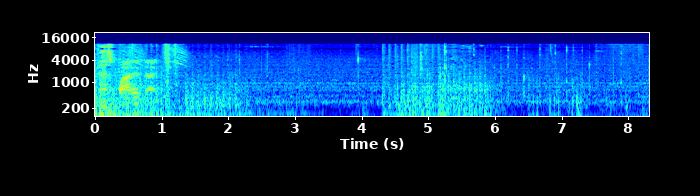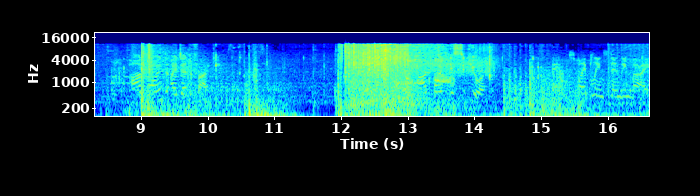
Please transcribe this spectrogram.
That's why they died. Hardpoint identified. Hardpoint is secure. Spy plane standing by.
